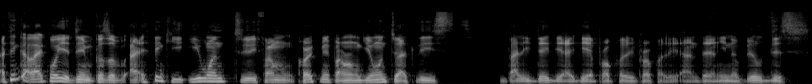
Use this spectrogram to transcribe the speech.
I think I like what you're doing because of. I think you, you want to, if I'm correct me if I'm wrong, you want to at least validate the idea properly, properly, and then you know build this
